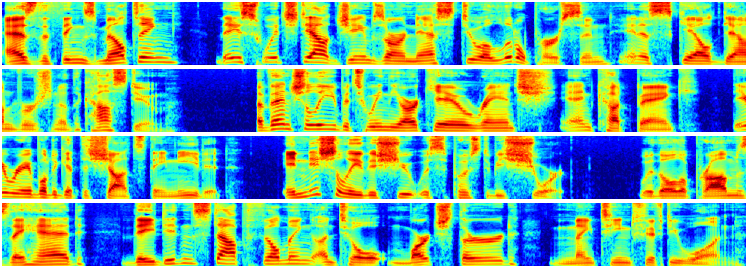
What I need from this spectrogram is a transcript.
As the thing's melting, they switched out James Arness to a little person in a scaled down version of the costume. Eventually, between the RKO Ranch and Cutbank, they were able to get the shots they needed. Initially, the shoot was supposed to be short. With all the problems they had, they didn't stop filming until March 3rd, 1951.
